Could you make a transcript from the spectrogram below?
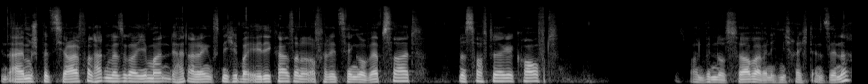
In einem Spezialfall hatten wir sogar jemanden, der hat allerdings nicht über Edeka, sondern auf der Lizengo Website eine Software gekauft. Das war ein Windows Server, wenn ich mich recht entsinne.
